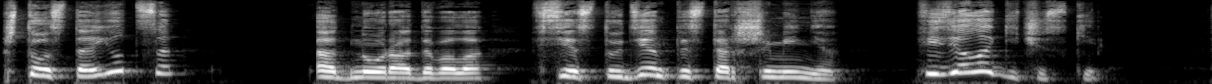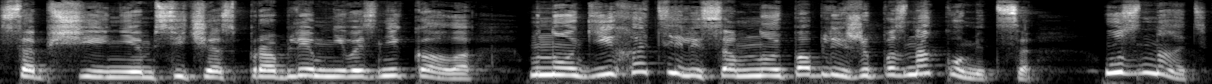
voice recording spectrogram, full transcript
Что остается? Одно радовало – все студенты старше меня. Физиологически. С общением сейчас проблем не возникало. Многие хотели со мной поближе познакомиться, узнать,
